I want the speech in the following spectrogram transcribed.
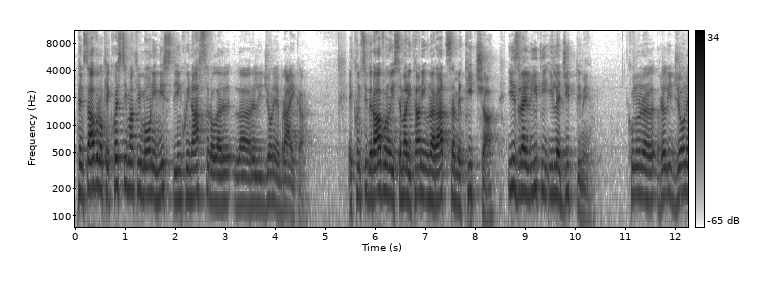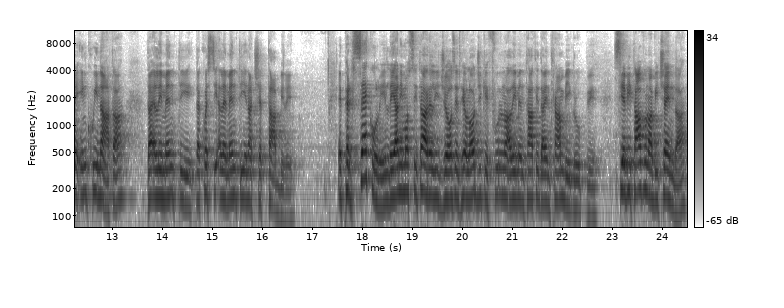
pensavano che questi matrimoni misti inquinassero la, la religione ebraica e consideravano i samaritani una razza meticcia israeliti illegittimi, con una religione inquinata da, elementi, da questi elementi inaccettabili. E per secoli le animosità religiose e teologiche furono alimentate da entrambi i gruppi, si evitavano a vicenda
